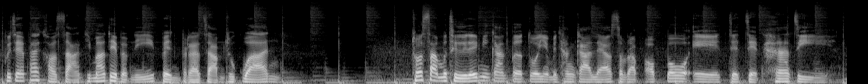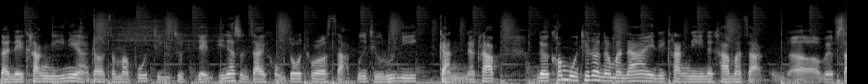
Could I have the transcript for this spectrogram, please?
เพื่อจะให้พลาดข่าวสารที่มาเดตแบบนี้เป็นประจำทุกวัน โทรศัพท์มือถือได้มีการเปิดตัวอย่างเป็นทางการแล้วสำหรับ Oppo A77 5G แต่ในครั้งนี้เนี่ยเราจะมาพูดถึงจุดเด่นที่น่าสนใจของตัวโทรศัพท์มือถือรุ่นนี้กันนะครับ โดยข้อมูลที่เรานำมาได้ในครั้งนี้นะครับมาจากเเว็บไซ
